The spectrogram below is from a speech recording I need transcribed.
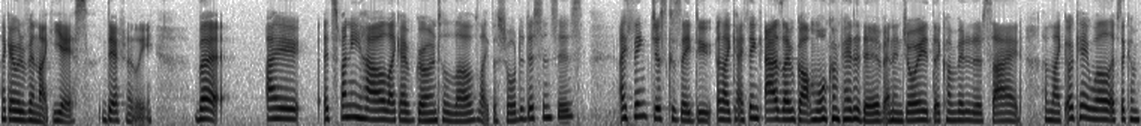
like I would have been like, yes, definitely. But I, it's funny how like I've grown to love like the shorter distances. I think just because they do, like, I think as I've got more competitive and enjoyed the competitive side, I'm like, okay, well, if the com-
